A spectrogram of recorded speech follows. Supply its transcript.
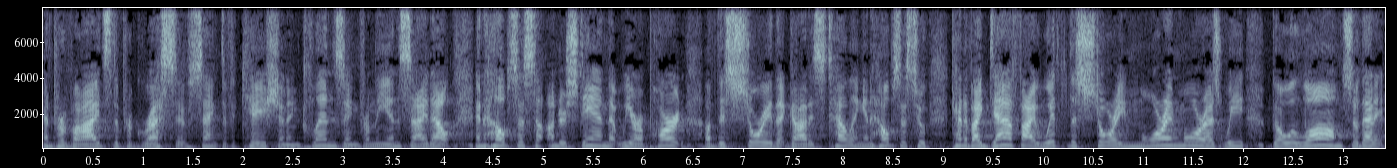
and provides the progressive sanctification and cleansing from the inside out and helps us to understand that we are a part of this story that God is telling and helps us to kind of identify with the story more and more as we go along so that it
